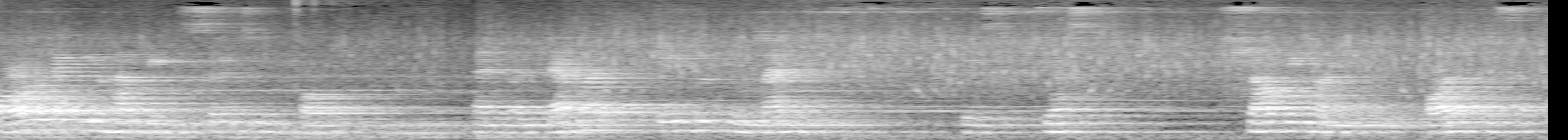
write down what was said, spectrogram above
All that you have been searching for and were never able to manage is just showing on you all of sudden.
